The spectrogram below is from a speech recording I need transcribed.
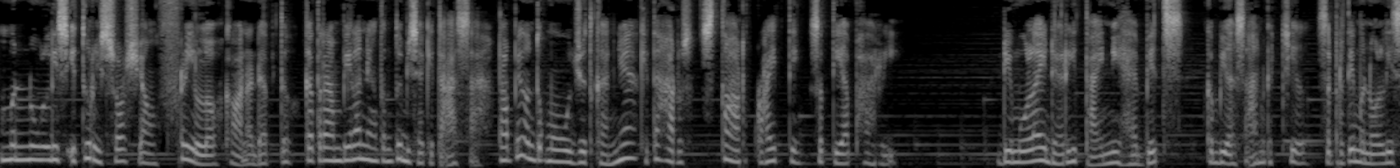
menulis itu resource yang free loh kawan adapto. Keterampilan yang tentu bisa kita asah. Tapi untuk mewujudkannya kita harus start writing setiap hari. Dimulai dari tiny habits, kebiasaan kecil. Seperti menulis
